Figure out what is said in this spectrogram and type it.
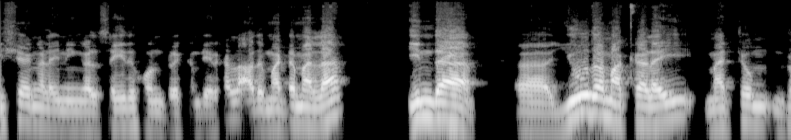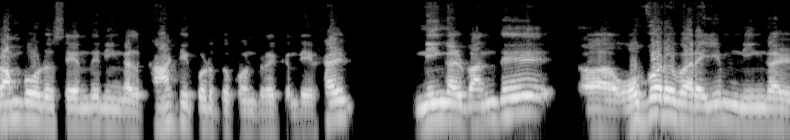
விஷயங்களை நீங்கள் செய்து கொண்டிருக்கின்றீர்கள். அது மட்டுமல்ல இந்த யூத மக்களை மற்றும் ட்ரம்போடு சேர்ந்து நீங்கள் காட்டி கொடுத்து கொண்டிருக்கின்றீர்கள். நீங்கள் வந்து ஒவ்வொருவரையும் நீங்கள்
